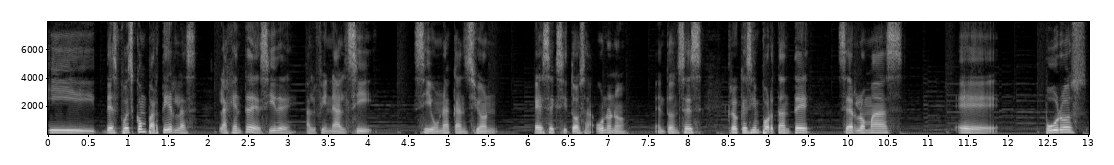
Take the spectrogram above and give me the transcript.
Y después compartirlas. La gente decide al final si, si una canción es exitosa. Uno no. Entonces creo que es importante ser lo más eh, puros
